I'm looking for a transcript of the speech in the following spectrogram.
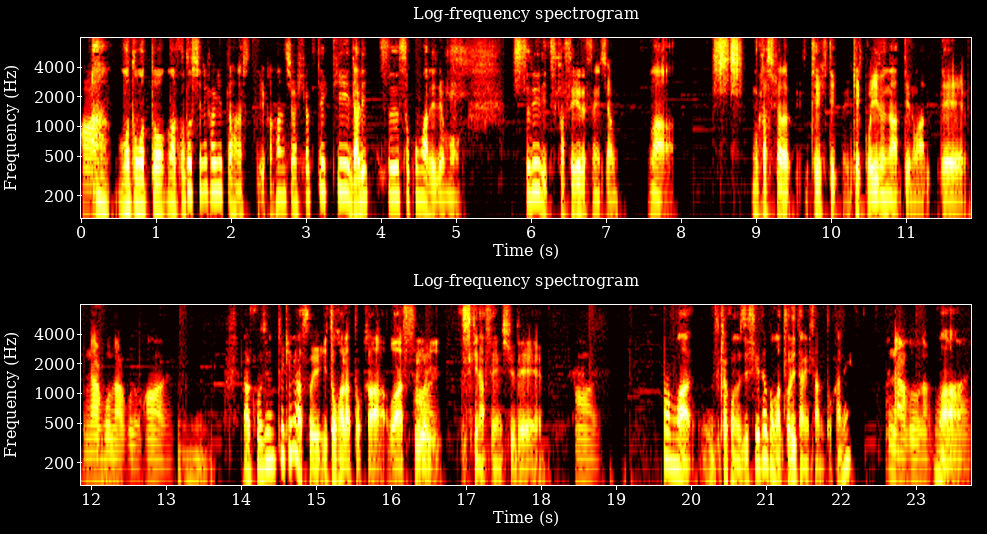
はもともと、まあ今年に限った話っていうか、阪神は比較的打率そこまででも、出塁率稼げる選手は、まあ、昔から定期的、結構いるなっていうのはあって、い。なるほど、なるほど。はい。うん個人的にはそういう糸原とかはすごはいい好きな選手で、はまあまあ、過去の実績だと、まあ鳥谷さんとかね、い。なるほど、なるほど。まあはい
